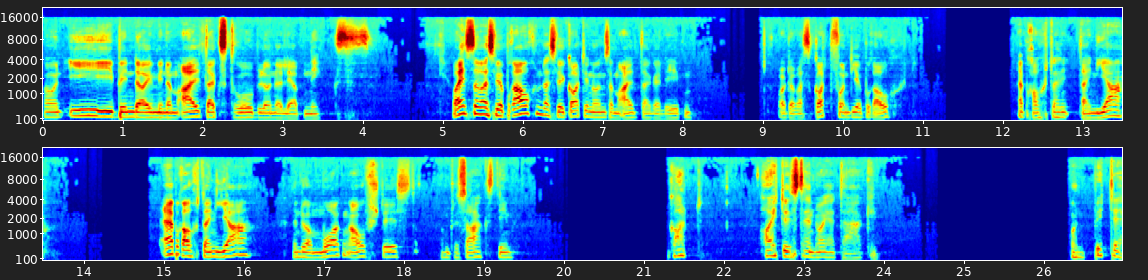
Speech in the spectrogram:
und ich bin da in einem Alltagstrubel und erlebe nichts. Weißt du, was wir brauchen, dass wir Gott in unserem Alltag erleben? Oder was Gott von dir braucht? Er braucht dein, Ja. Er braucht dein Ja, wenn du am Morgen aufstehst und du sagst ihm, Gott, heute ist ein neuer Tag. Und bitte,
